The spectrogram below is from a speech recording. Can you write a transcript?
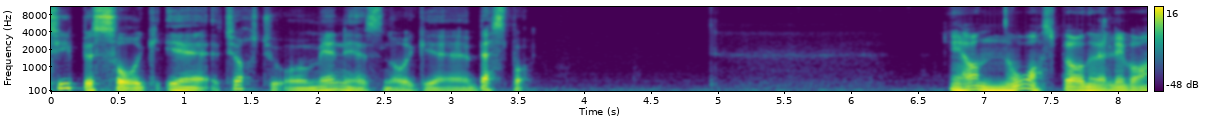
type sorg er Kirka og Menighets-Norge best på? Ja, nå spør du veldig bra.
